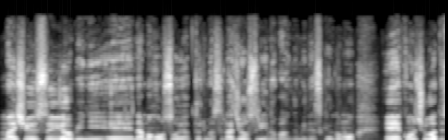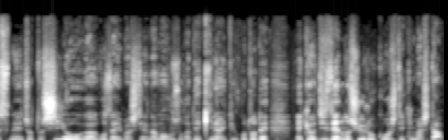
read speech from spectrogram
毎週水曜日に、えー、生放送をやっておりますラジオ3の番組ですけれども、えー、今週はですねちょっと仕様がございまして生放送ができないということで、えー、今日事前の収録をしてきました、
